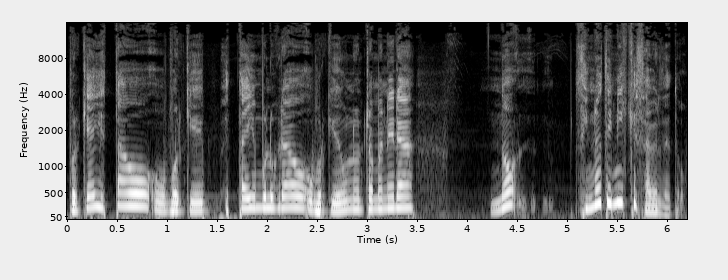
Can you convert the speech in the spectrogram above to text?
porque hay estado o porque estáis involucrados o porque de una u otra manera no si no tenéis que saber de todo.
